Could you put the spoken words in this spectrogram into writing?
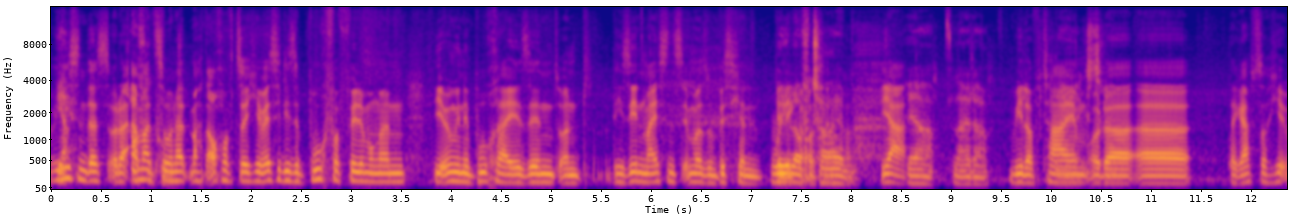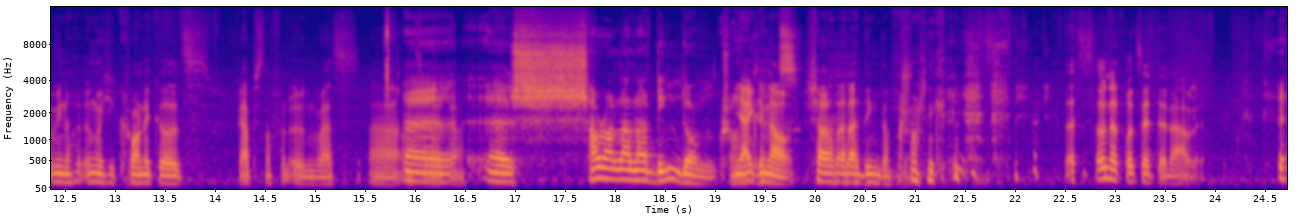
wie ja. hießen das, oder Auf Amazon hat, macht auch oft solche, weißt du, diese Buchverfilmungen, die irgendwie eine Buchreihe sind und die sehen meistens immer so ein bisschen Wheel of Time. Ja. Ja, leider. Wheel of Time oder äh, da gab es doch hier irgendwie noch irgendwelche Chronicles, gab es noch von irgendwas. Äh, äh, so äh, Sharalala Ding Dong Chronicles. Ja, genau. Sharalala Ding Dong Chronicles. das ist 100% der Name.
